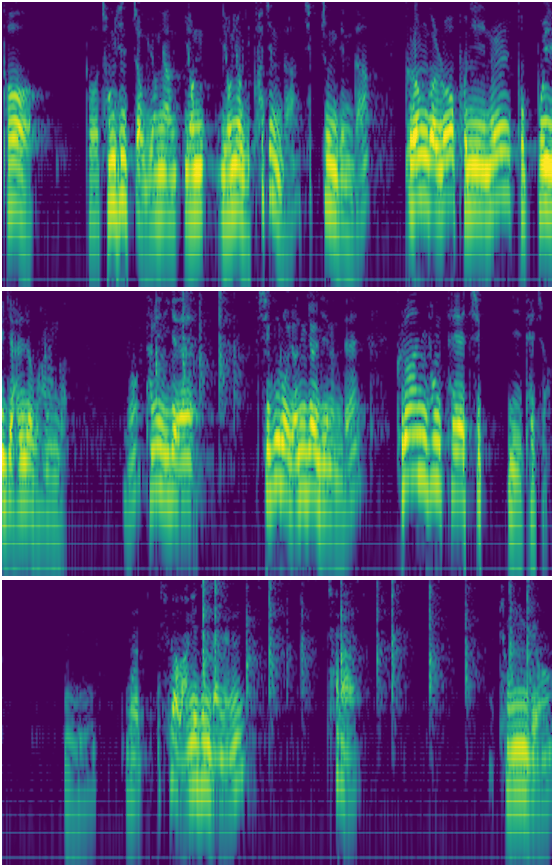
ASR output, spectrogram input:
더, 더 정신적 영향, 영, 영역이 커진다, 집중된다. 그런 걸로 본인을 돋보이게 하려고 하는 것. 그죠? 당연히 이게 직으로 연결되는데 그러한 형태의 직이 되죠. 음, 그래서 수가 왕해진다면은 철학, 종교,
